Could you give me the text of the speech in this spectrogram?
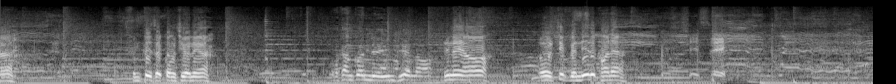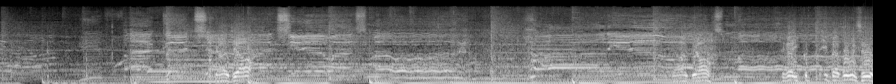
啊，准备在公车呢。我看过你的影片哦。真的哦，哦这边你都看了，谢谢。I could 小娇，touch you once more, 个一个一百公尺，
